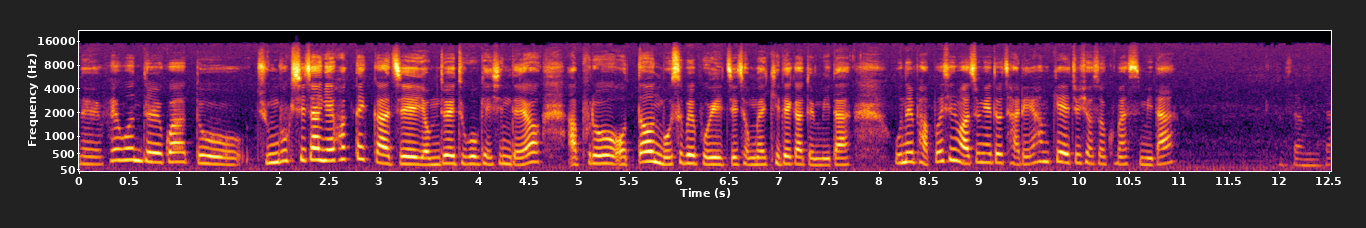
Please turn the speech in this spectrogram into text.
네, 회원들과 또 중국 시장의 확대까지 염두에 두고 계신데요. 앞으로 어떤 모습을 보일지 정말 기대가 됩니다. 오늘 바쁘신 와중에도 자리에 함께 해주셔서 고맙습니다. 감사합니다.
